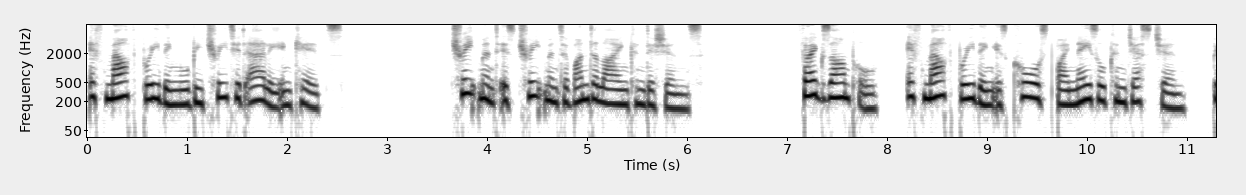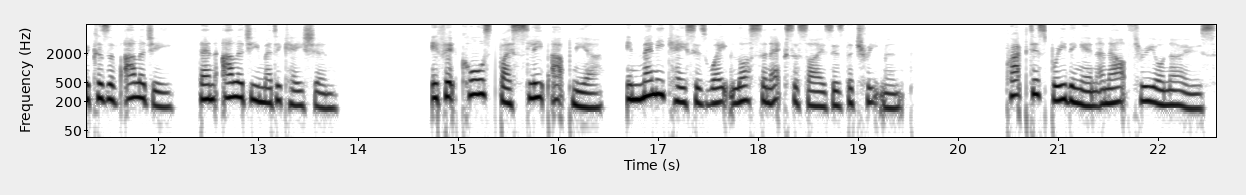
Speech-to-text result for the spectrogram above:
if mouth breathing will be treated early in kids. Treatment is treatment of underlying conditions. For example, if mouth breathing is caused by nasal congestion, because of allergy, then allergy medication. If it caused by sleep apnea, in many cases weight loss and exercise is the treatment. Practice breathing in and out through your nose.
